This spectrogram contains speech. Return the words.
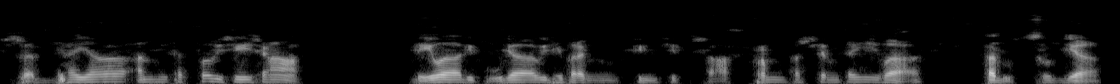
श्रद्धया अन्वितत्वविशेषणात् देवादिपूजाविधिपरम् किञ्चित् शास्त्रम् पश्यन्त एव। तदुत्सृज्य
